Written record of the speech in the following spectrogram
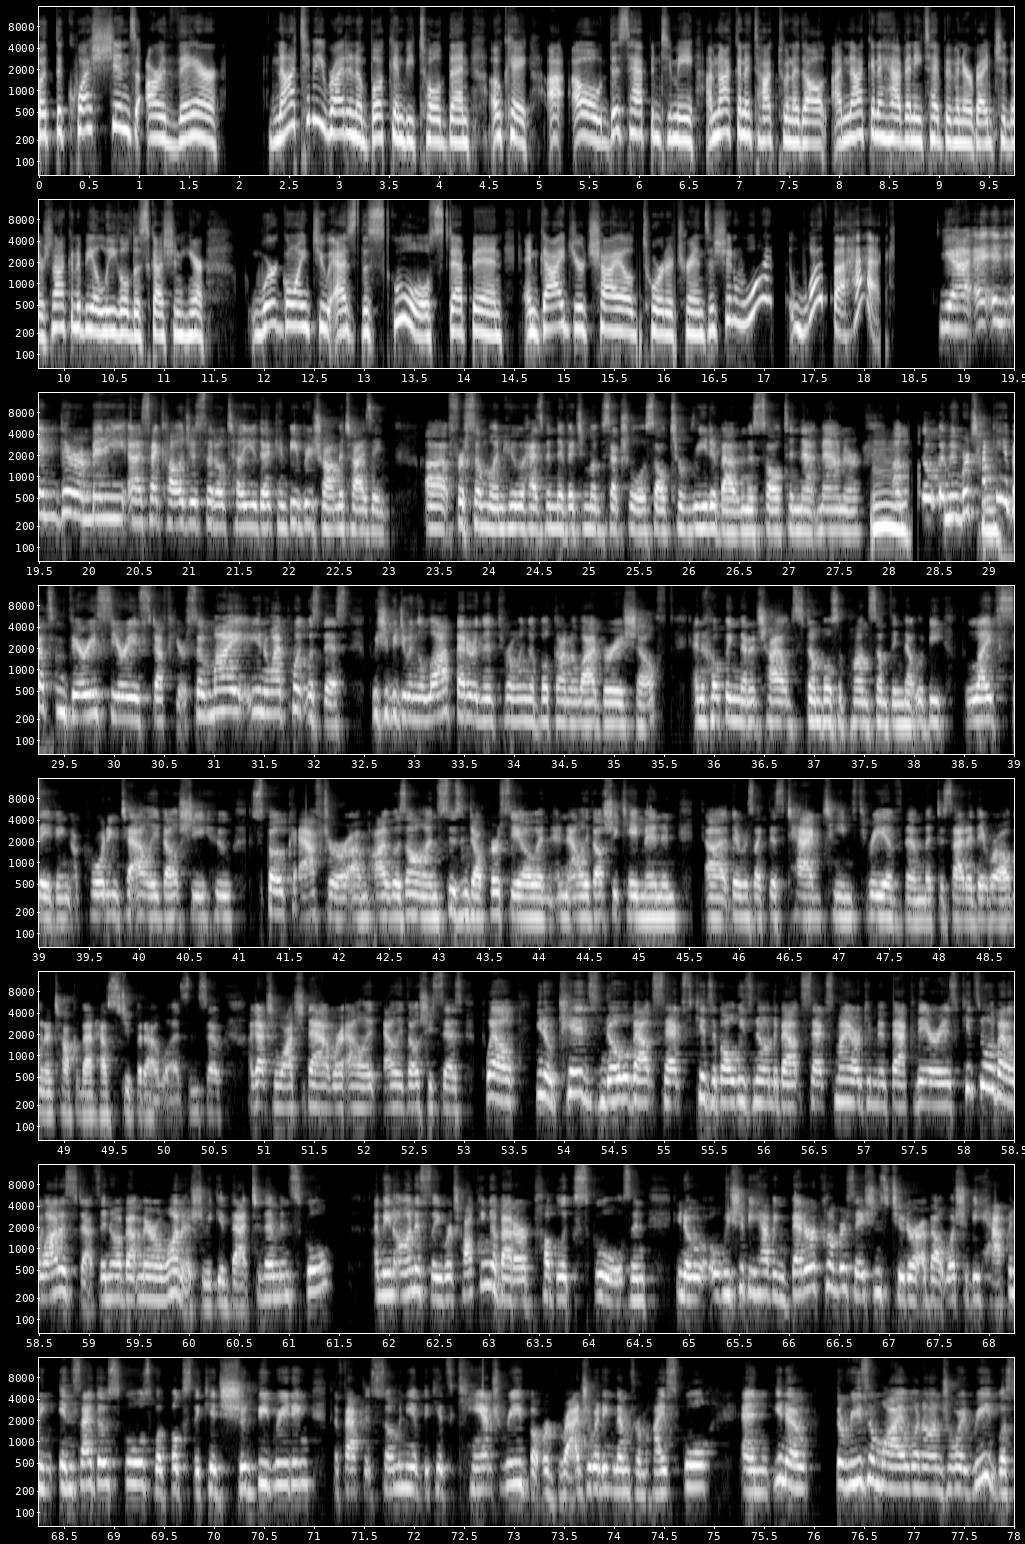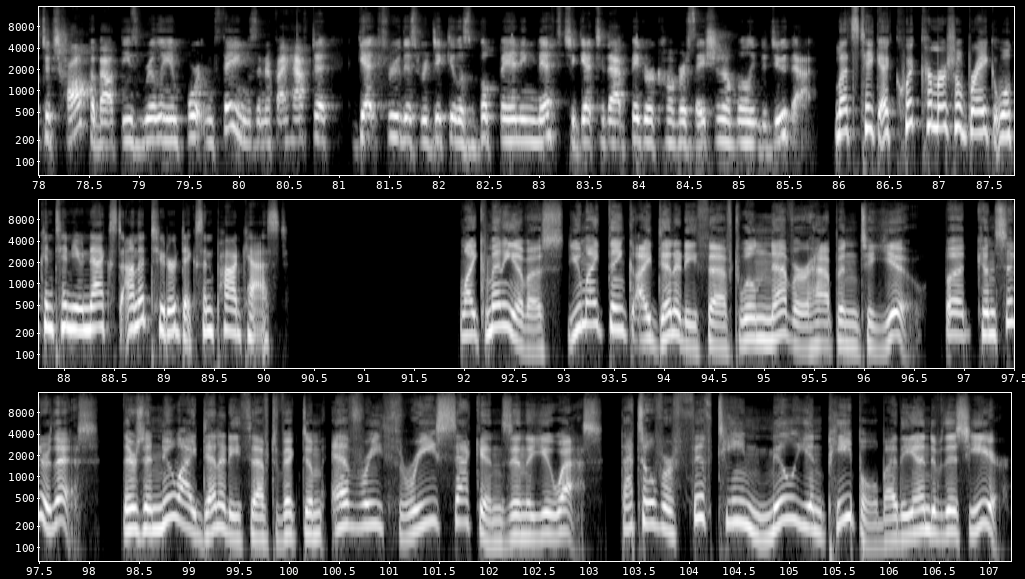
But the questions are there not to be read in a book and be told then, okay, uh, oh, this happened to me. I'm not going to talk to an adult. I'm not going to have any type of intervention. There's not going to be a legal discussion here. We're going to, as the school, step in and guide your child toward a transition. What? What the heck? Yeah, and and there are many uh, psychologists that'll tell you that can be re-traumatizing uh, for someone who has been the victim of sexual assault to read about an assault in that manner. Mm. Um, so, I mean, we're talking mm. about some very serious stuff here. So, my, you know, my point was this: we should be doing a lot better than throwing a book on a library shelf and hoping that a child stumbles upon something that would be life saving, according to Ali Velshi, who spoke after um, I was on. Susan Del Percio and, and Ali Velshi came in, and uh, there was like this tag team, three of them that decided they were all going to talk about how stupid I was. And so I got to watch that where Ali, Ali Velshi says, well, you know, kids know about sex. Kids have always known about sex. My argument back there is kids know about a lot of stuff. They know about marijuana. Should we give that to them in school? I mean, honestly, we're talking about our public schools and, you know, we should be having better conversations, Tudor, about what should be happening inside those schools, what books the kids should be reading, the fact that so many of the kids can't read, but we're graduating them from high school. And, you know, the reason why I went on Joy Reid was to talk about these really important things. And if I have to get through this ridiculous book banning myth to get to that bigger conversation, I'm willing to do that. Let's take a quick commercial break. We'll continue next on the Tudor Dixon podcast. Like many of us, you might think identity theft will never happen to you. But consider this there's a new identity theft victim every three seconds in the U.S. That's over 15 million people by the end of this year,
